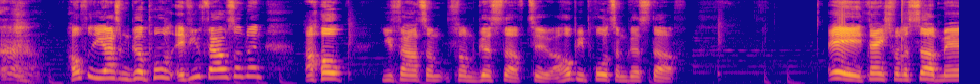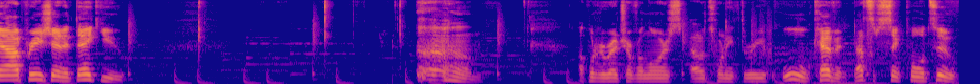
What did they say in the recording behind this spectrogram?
Hopefully you got some good pulls. If you found something, I hope you found some some good stuff too. I hope you pulled some good stuff. Hey, thanks for the sub, man. I appreciate it. Thank you. I'll put a red Trevor Lawrence out of 23. Ooh, Kevin. That's a sick pull too.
